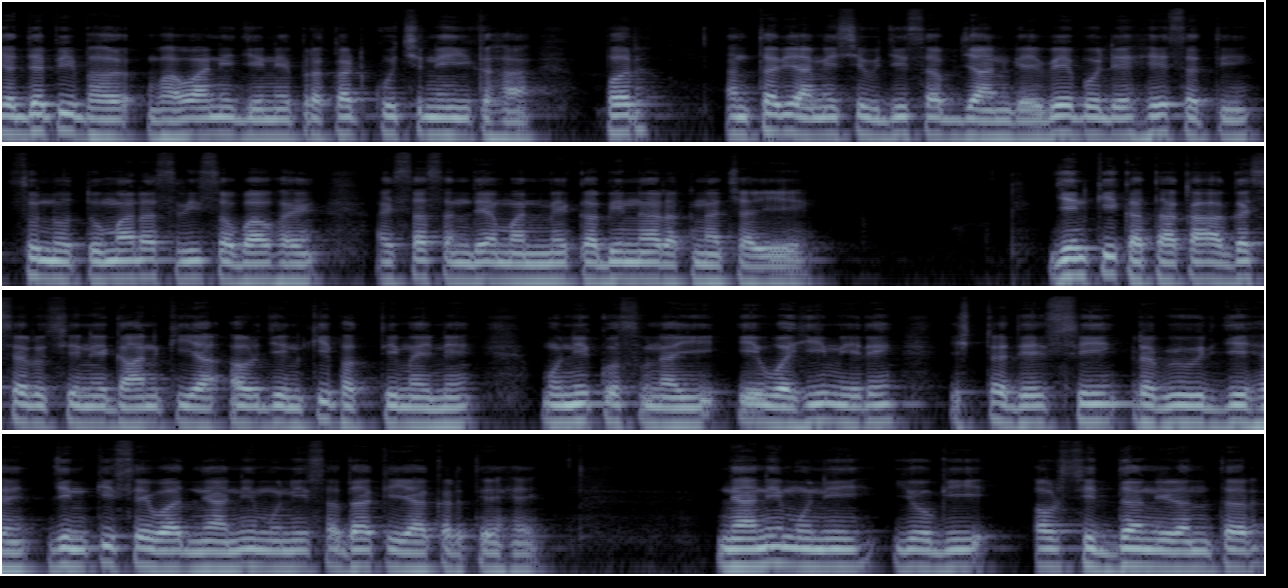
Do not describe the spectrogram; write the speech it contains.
यद्यपि भवानी जी ने प्रकट कुछ नहीं कहा, पर अंतर्यामी शिवजी सब जान गए। वे बोले, हे सती, सुनो, तुम्हारा श्री स्वभाव है। ऐसा संदेह मन में कभी न रखना चाहिए। जिनकी कथा का अगस्त्य ऋषि ने गान किया और जिनकी भक्ति मैंने मुनि को सुनाई, ये वही मेरे इष्टदेव श्री रघुवीर जी हैं, जिनकी सेवा ज्ञानी मुनि सदा किया करते हैं। ज्ञानी मुनि योगी और सिद्ध, निरंतर,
